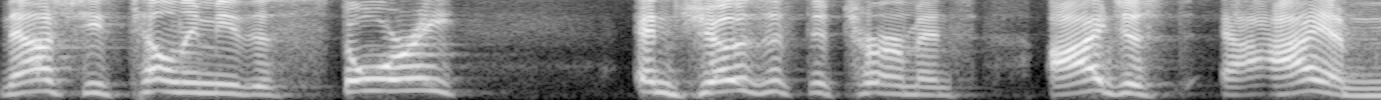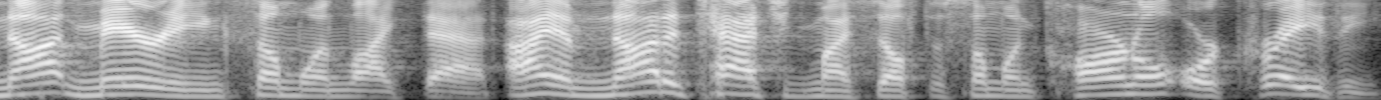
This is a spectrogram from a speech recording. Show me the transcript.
Now she's telling me this story. And Joseph determines I just, I am not marrying someone like that. I am not attaching myself to someone carnal or crazy.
